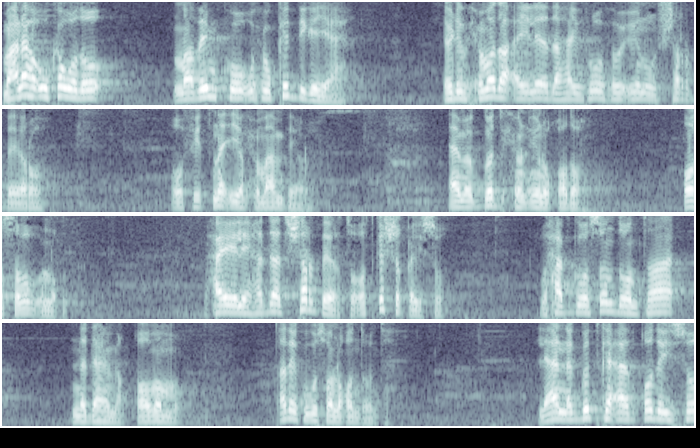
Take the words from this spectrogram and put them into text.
macnaha uu ka wado nadiimku wuxuu ka digayaa cidhibxumada ay leedahay ruuxu inuu shar beero oo fitno iyo xumaan beero ama god xun inuu qodo oo sabab u noqdo. Maxaa yeelay haddaad shar beerto ood ka shaqayso waxaad goosan doontaa nadaama qoomamo aday kugu soo noqon doontaa. Leanna godka aad qodayso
